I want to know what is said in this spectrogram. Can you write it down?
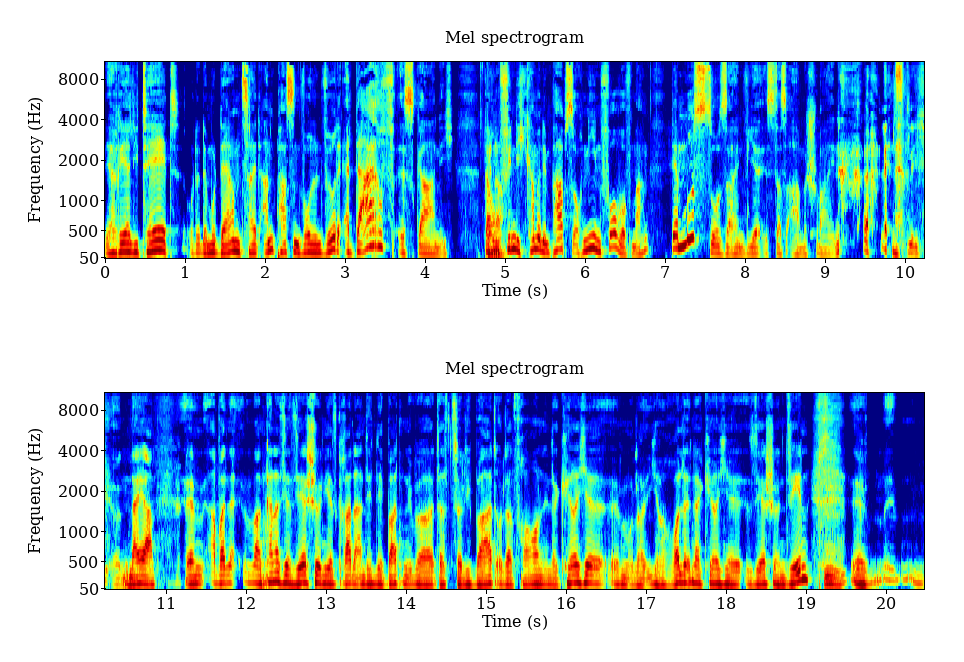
der Realität oder der modernen Zeit anpassen wollen würde. Er darf es gar nicht. Darum genau. finde ich, kann man dem Papst auch nie einen Vorwurf machen. Der muss so sein, wie er ist, das arme Schwein. Letztlich irgendwie. Naja, ähm, aber man kann das ja sehr schön jetzt gerade an den Debatten über das Zölibat oder Frauen in der Kirche ähm, oder ihre Rolle in der Kirche sehr schön sehen. Mhm. Ähm,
